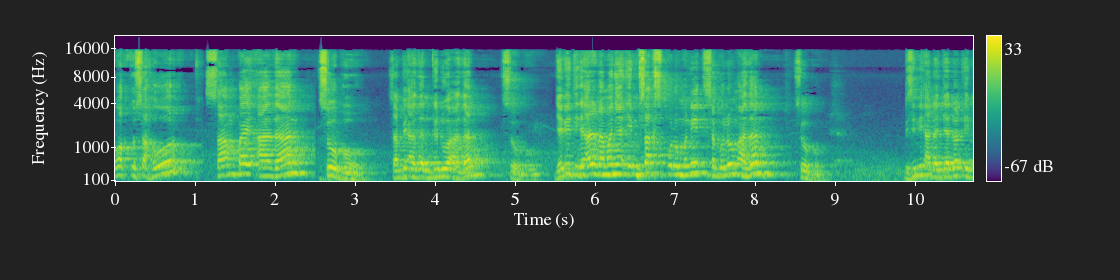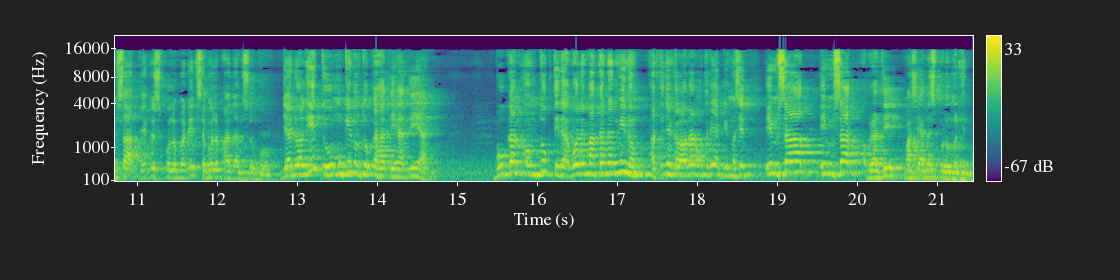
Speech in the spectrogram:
waktu sahur? Sampai adzan subuh. Sampai adzan kedua adzan subuh. Jadi tidak ada namanya imsak 10 menit sebelum adzan subuh. Di sini ada jadwal imsak yaitu 10 menit sebelum adzan subuh. Jadwal itu mungkin untuk kehati-hatian. Bukan untuk tidak boleh makan dan minum. Artinya kalau orang teriak di masjid, imsak, imsak, berarti masih ada 10 menit.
